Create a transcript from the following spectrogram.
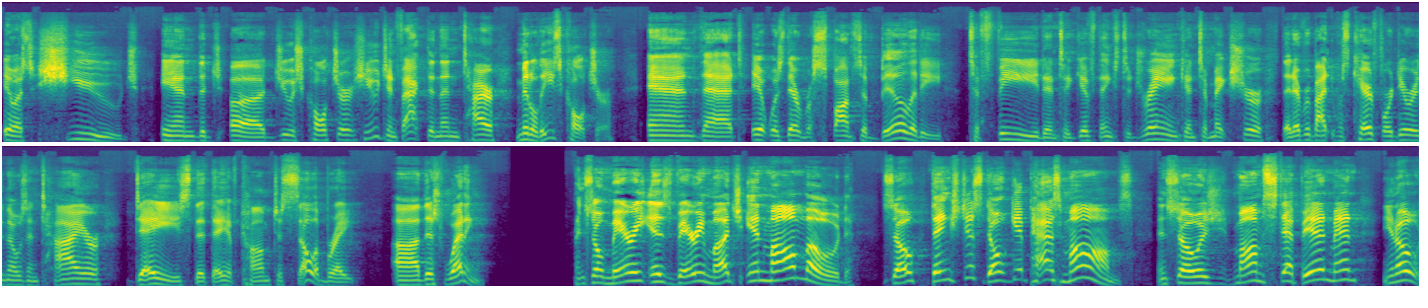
it was huge in the uh, Jewish culture, huge, in fact, in the entire Middle East culture. And that it was their responsibility to feed and to give things to drink and to make sure that everybody was cared for during those entire days that they have come to celebrate uh, this wedding. And so Mary is very much in mom mode. So things just don't get past moms. And so as moms step in, man, you know,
